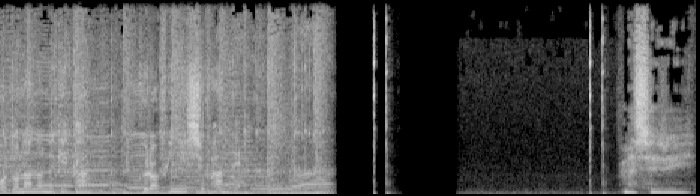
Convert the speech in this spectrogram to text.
大人の抜け感。プロフィニッシュファンデマシェリー。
